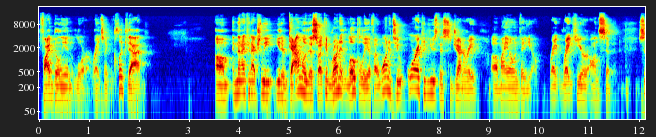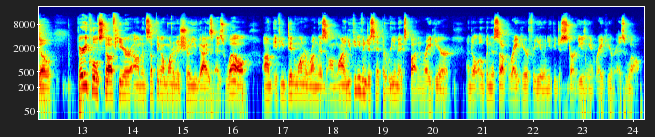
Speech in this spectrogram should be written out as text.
5 billion LoRa, right? So I can click that. Um, and then I can actually either download this so I could run it locally if I wanted to, or I could use this to generate uh, my own video right, right here on Civit. So very cool stuff here um, and something I wanted to show you guys as well. Um, if you did want to run this online, you can even just hit the remix button right here and it'll open this up right here for you and you can just start using it right here as well.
